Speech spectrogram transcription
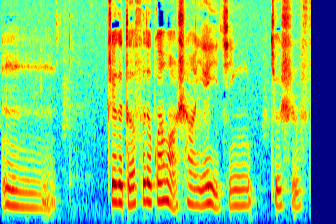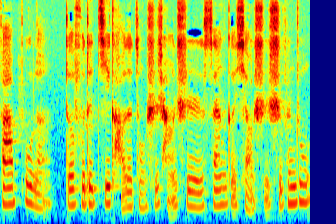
嗯，这个德福的官网上也已经。就是发布了德福的机考的总时长是三个小时十分钟，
